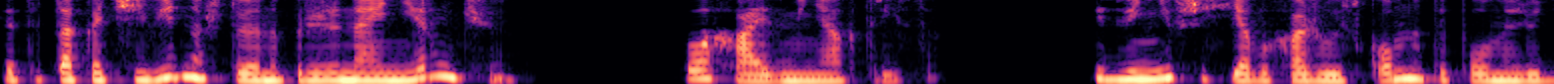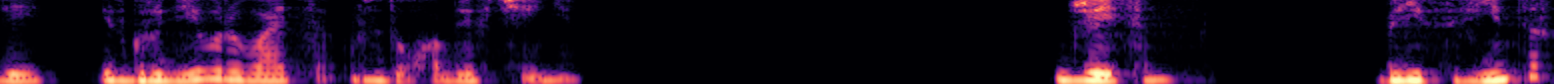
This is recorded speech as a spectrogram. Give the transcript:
Это так очевидно, что я напряжена и нервничаю. Плохая из меня актриса. Извинившись, я выхожу из комнаты полной людей. Из груди вырывается вздох облегчения. Джейсон. Близ Винтер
